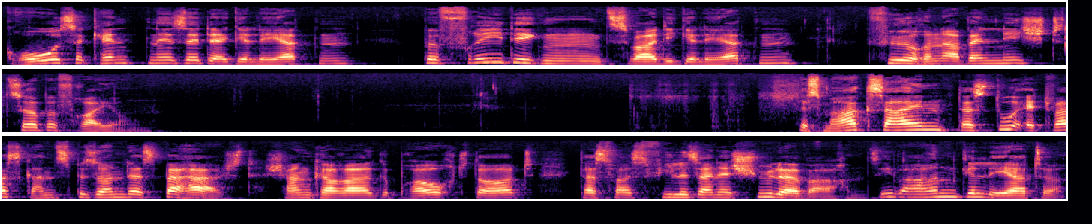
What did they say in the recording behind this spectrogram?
große Kenntnisse der Gelehrten befriedigen zwar die Gelehrten, führen aber nicht zur Befreiung. Es mag sein, dass du etwas ganz besonders beherrschst. Shankara gebraucht dort das, was viele seiner Schüler waren. Sie waren Gelehrte.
